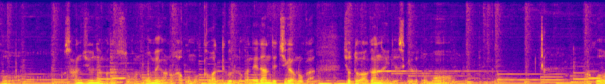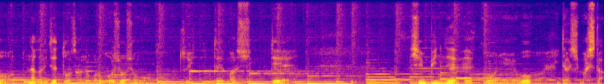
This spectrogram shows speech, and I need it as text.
こう30年も経つとこのオメガの箱も変わってくるのか値段で違うのかちょっと分かんないんですけれども、まあ、こう中にゼットンさんのこの保証書もついてまして新品で購入をいたしました、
